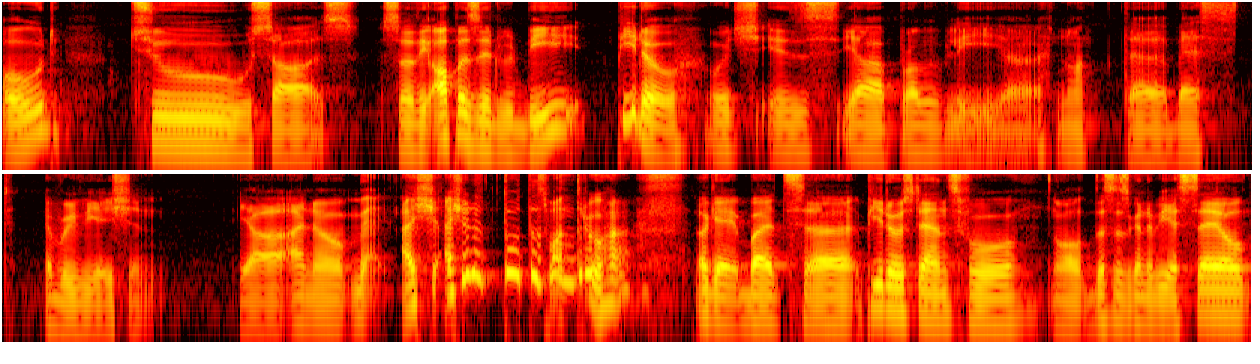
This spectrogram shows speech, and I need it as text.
owed to SARS. So the opposite would be pedo, which is, yeah, probably uh, not the best abbreviation. Yeah, I know. I, sh- I should have thought this one through, huh? Okay, but uh, pedo stands for, well, this is going to be a sale.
